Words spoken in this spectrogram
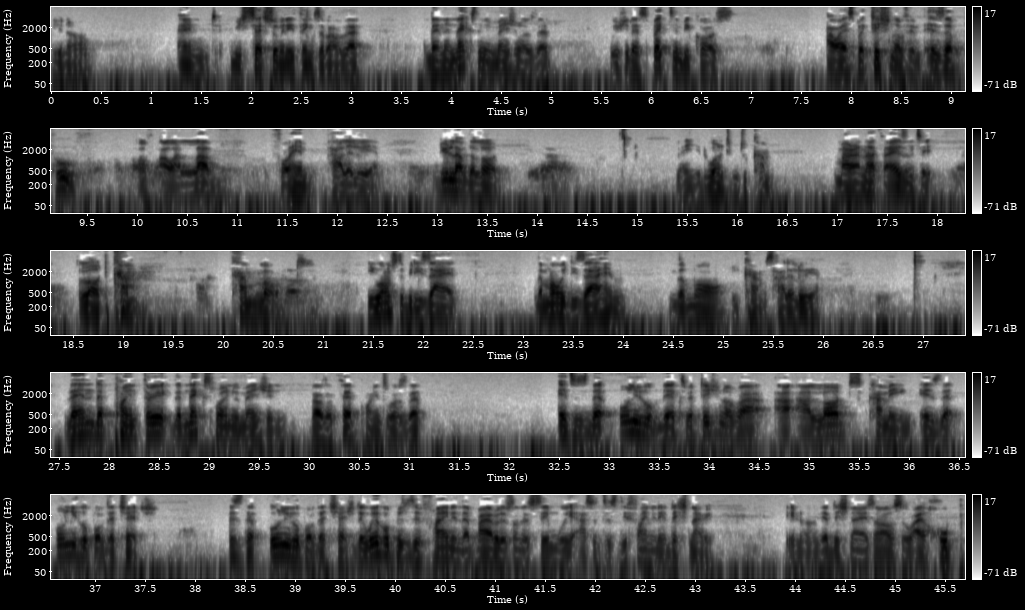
you know. And we said so many things about that. And then the next thing we mentioned was that we should expect him because our expectation of him is a proof of our love for him. Hallelujah. Do you love the Lord? Then you'd want him to come. Maranatha, isn't it? Lord, come. Come, Lord. He wants to be desired. The more we desire him, the more he comes. Hallelujah. Then the point three, the next point we mentioned, that was the third point, was that it is the only hope. The expectation of our, our, our Lord's coming is the only hope of the church. Is the only hope of the church. The way hope is defined in the Bible is not the same way as it is defined in a dictionary. You know, the dictionary is also I hope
